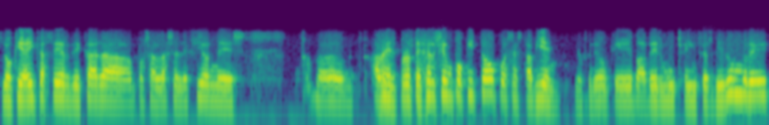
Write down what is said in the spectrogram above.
lo que hay que hacer de cara pues, a las elecciones. Uh, a ver, protegerse un poquito, pues está bien. Yo creo que va a haber mucha incertidumbre.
